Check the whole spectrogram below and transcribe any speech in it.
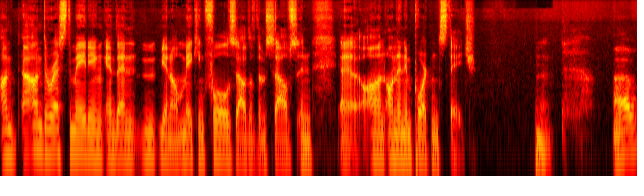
un- underestimating and then you know making fools out of themselves and uh, on on an important stage. Hmm. Uh,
